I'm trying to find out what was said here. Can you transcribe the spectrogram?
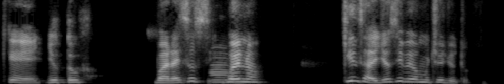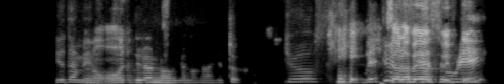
que YouTube. para eso sí. Ah. Bueno, quién sabe, yo sí veo mucho YouTube. Yo también. No, yo no, yo no veo YouTube. Yo sí. De hecho, Solo veo descubrí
